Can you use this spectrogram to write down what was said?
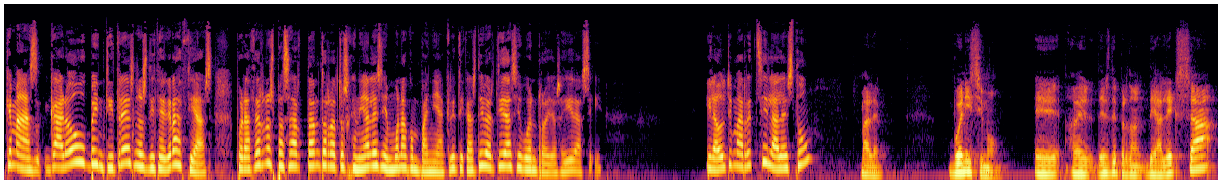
¿Qué más? Garou23 nos dice gracias por hacernos pasar tantos ratos geniales y en buena compañía, críticas divertidas y buen rollo, seguid así. ¿Y la última, Richie, la lees tú? Vale. Buenísimo. Eh, a ver, desde, perdón, de Alexa...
